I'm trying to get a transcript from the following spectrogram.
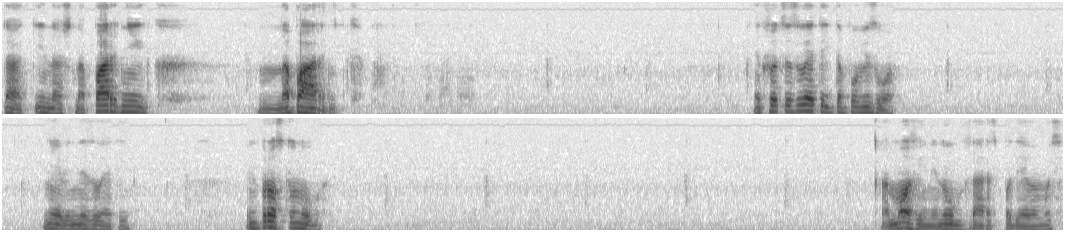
Так, і наш напарник. Напарник. Якщо це злитий, то повезло. Ні, він не злитий. Він просто нуб. А може і не нуб, зараз подивимось.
